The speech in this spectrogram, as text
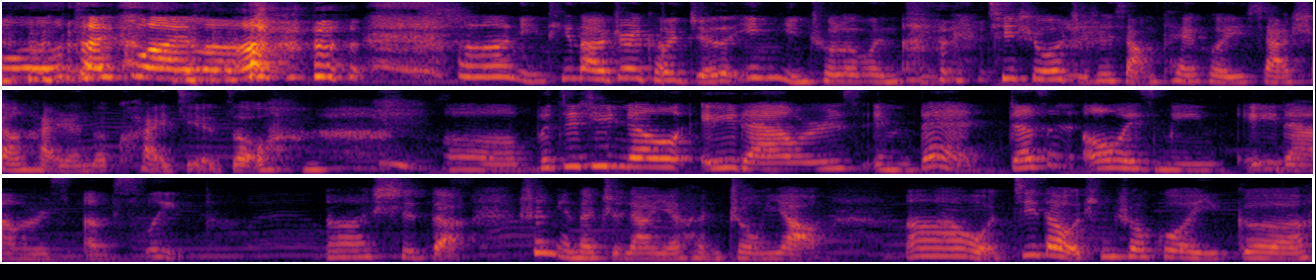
哦，太快了。啊，你听到这儿可能会觉得音频出了问题，其实我只是想配合一下上海人的快节奏。Uh, but did you know eight hours in bed doesn't always mean eight hours of sleep? 嗯，是的，睡眠的质量也很重要。嗯，我记得我听说过一个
